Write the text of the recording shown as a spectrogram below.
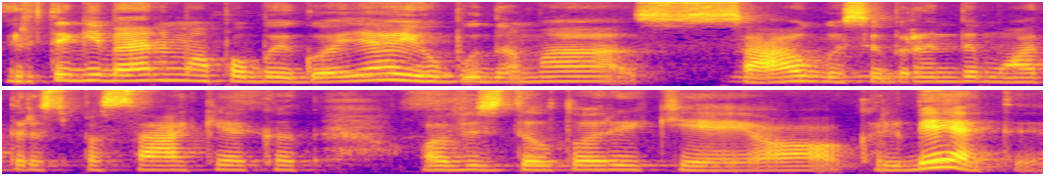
Ir tai gyvenimo pabaigoje, jau būdama saugusi brandi moteris, pasakė, kad o vis dėlto reikėjo kalbėti,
